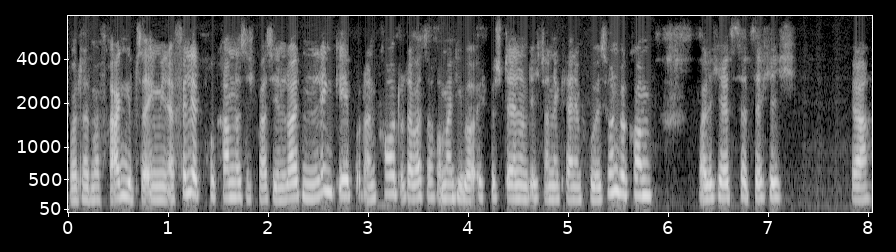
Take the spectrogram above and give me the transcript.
wollte halt mal fragen, gibt es da irgendwie ein Affiliate-Programm, dass ich quasi den Leuten einen Link gebe oder einen Code oder was auch immer, die bei euch bestellen und ich dann eine kleine Provision bekomme, weil ich jetzt tatsächlich, ja,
